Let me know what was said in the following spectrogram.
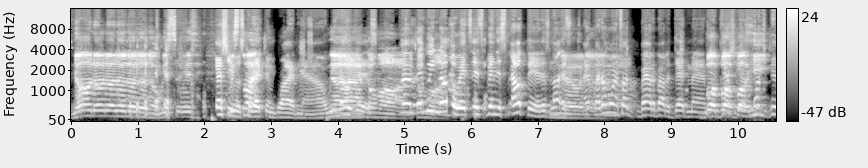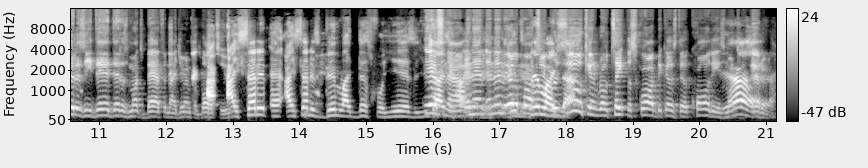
No, no, no, no, no, no, no. We, we, Especially we was saw collecting bribe now. We Nah, know this. come on, And- and come we on. know it's it's been it's out there. It's not. No, it's, I, no, I don't no, want to no. talk bad about a dead man. But- but- Keshi, but as he- much good as he did, did as much bad for Nigerian football I, too. I said it. I said it's been like this for years. and you yes, guys now and then and then the other part been too, like Brazil can rotate the squad because the quality is Yeah. much better.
